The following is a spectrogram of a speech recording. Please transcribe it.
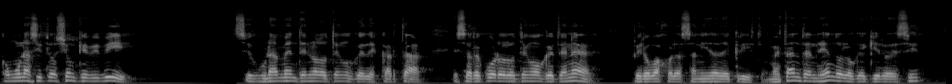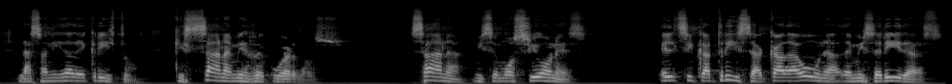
como una situación que viví, seguramente no lo tengo que descartar. Ese recuerdo lo tengo que tener pero bajo la sanidad de Cristo. ¿Me está entendiendo lo que quiero decir? La sanidad de Cristo, que sana mis recuerdos, sana mis emociones. Él cicatriza cada una de mis heridas.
